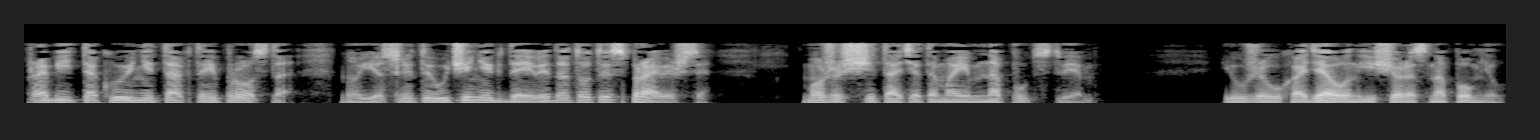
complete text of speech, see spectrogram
Пробить такую не так-то и просто, но если ты ученик Дэвида, то ты справишься. Можешь считать это моим напутствием. И уже уходя, он еще раз напомнил.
